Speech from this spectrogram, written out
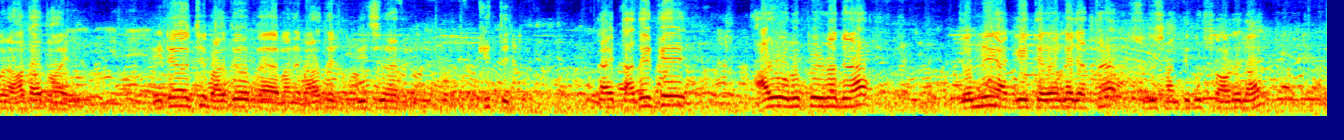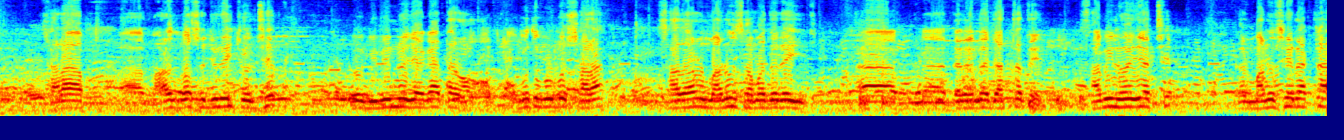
মানে হতাহত হয়নি। এটাই হচ্ছে ভারতীয় মানে ভারতের বীর কৃতিত্ব। তাই তাদেরকে আরও অনুপ্রেরণা দেওয়া জন্যে আজকে এই তেলেঙ্গা যাত্রা শুধু শান্তিপুর শহরে নয়, সারা ভারতবর্ষ জুড়েই চলছে এবং বিভিন্ন জায়গায় তার অভূতপূর্ব সারা সাধারণ মানুষ আমাদের এই তেলেঙ্গা যাত্রাতে সামিল হয়ে যাচ্ছে, কারণ মানুষের একটা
